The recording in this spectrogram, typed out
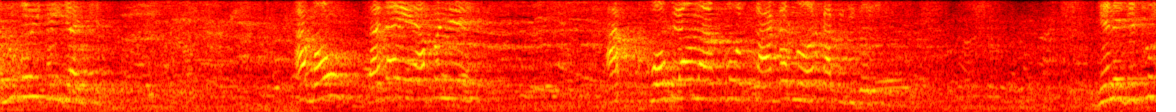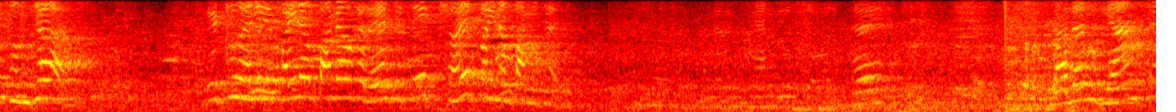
અનુભવી થઈ જાય છે. આ બહુ દાદાએ આપણને આ ખોબલામાં આખો સાગરનો અર્ક આપી દીધો છે. જેને જેટલું સમજાય એટલું એને પરિણામ પામ્યા વગર રહે છે તે ક્ષણે જ પરિણામ પામી જાય. દાદાનું જ્ઞાન છે.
